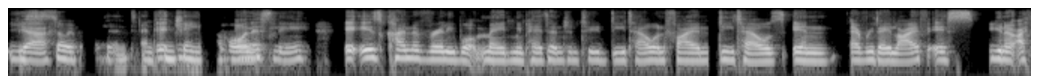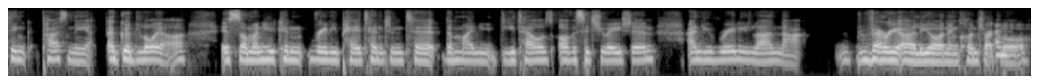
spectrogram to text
yeah is so important and can it, change honestly it is kind of really what made me pay attention to detail and find details in everyday life is you know i think personally a good lawyer is someone who can really pay attention to the minute details of a situation and you really learn that very early on in contract and, law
